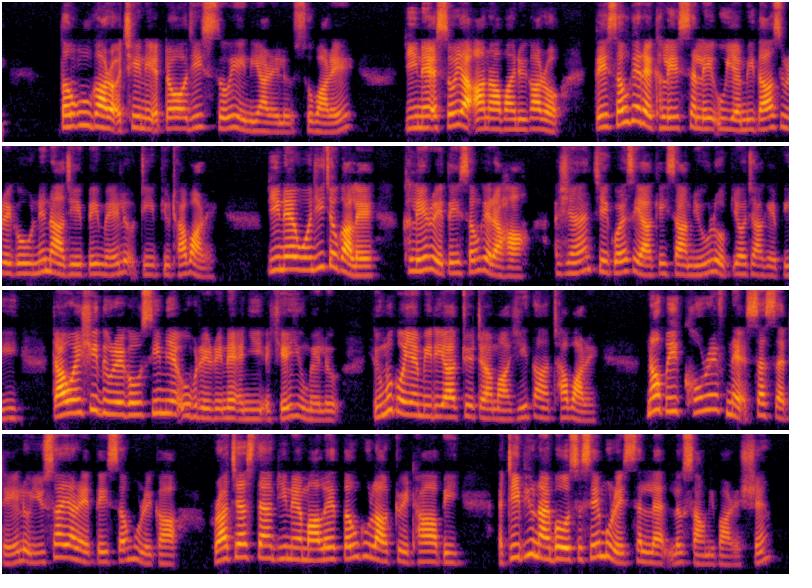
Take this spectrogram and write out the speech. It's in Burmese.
3ဦးကတော့အခြေအနေအတော်ကြီးစိုးရိမ်နေရတယ်လို့ဆိုပါတယ်။ပြည်내အစိုးရအာဏာပိုင်တွေကတော့သေဆုံးခဲ့တဲ့ကလေး14ဦးရဲ့မိသားစုတွေကိုနစ်နာကြေးပေးမယ်လို့အတည်ပြုထားပါတယ်။ပြည်내ဝန်ကြီးချုပ်ကလည်းကလေးတွေသေဆုံးခဲ့တာဟာအရန်ကြေကွဲစရာကိစ္စမျိုးလို့ပြောကြားခဲ့ပြီးဒါဝင်ရှိသူတွေကိုစီးမြင့်ဥပဒေတွေနဲ့အညီအရေးယူမယ်လို့လူမှုကွန်ရက်မီဒီယာ Twitter မှာရေးသားထားပါတယ်။နောက်ပြီး Khorif နဲ့ဆက်ဆက်တယ်လို့ယူဆရတဲ့သေဆုံးမှုတွေက Rajasthan ပြည်နယ်မှာလည်း၃ခုလောက်တွေ့ထားပြီးအတည်ပြုနိုင်ဖို့စစ်ဆေးမှုတွေဆက်လက်လှုပ်ဆောင်နေပါတယ်ရှင်။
